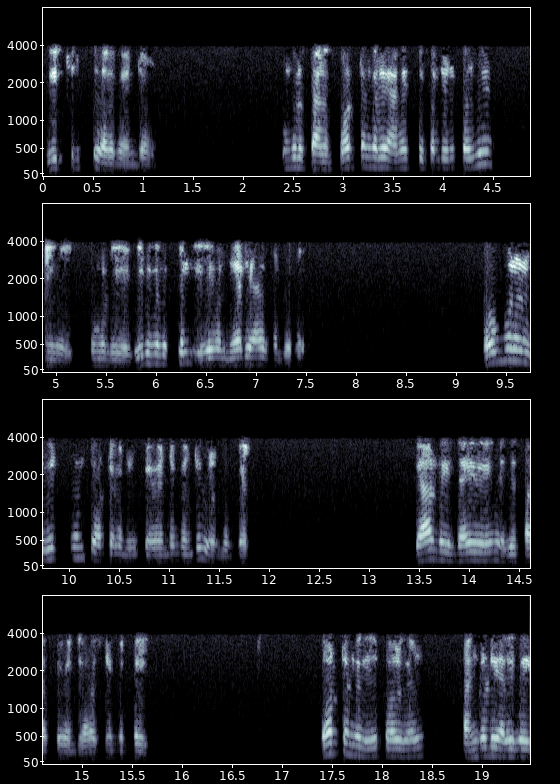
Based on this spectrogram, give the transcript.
வீட்டிற்கு வர வேண்டும். உங்களுக்கான தோட்டங்களை அமைத்துக் கொண்டிருப்பது நீங்கள் உங்களுடைய வீடுகளுக்குள் இறைவன் நேரடியாக கொண்டு ஒவ்வொரு வீட்டிலும் தோட்டங்கள் இருக்க வேண்டும் என்று விரும்புங்கள். யாருடைய தயவையும் எதிர்பார்க்க வேண்டிய அவசியம் இல்லை. தோட்டங்கள் இருப்பவர்கள் தங்களுடைய அறிவை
